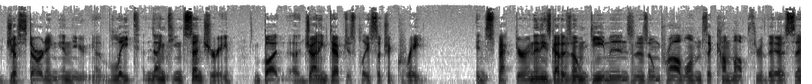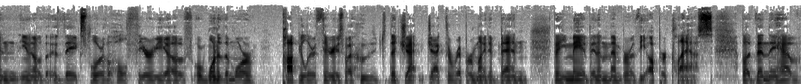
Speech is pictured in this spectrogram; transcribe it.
just starting in the uh, late 19th century but uh, Johnny Depp just plays such a great inspector and then he's got his own demons and his own problems that come up through this and you know they explore the whole theory of or one of the more popular theories about who the Jack, Jack the Ripper might have been, that he may have been a member of the upper class. But then they have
